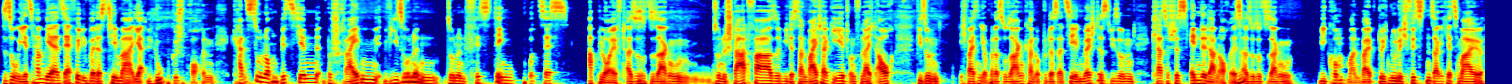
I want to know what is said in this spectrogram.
So, jetzt haben wir sehr viel über das Thema ja, Loop gesprochen. Kannst du noch ein bisschen beschreiben, wie so ein, so ein Fisting-Prozess abläuft? Also sozusagen so eine Startphase, wie das dann weitergeht und vielleicht auch wie so ein, ich weiß nicht, ob man das so sagen kann, ob du das erzählen möchtest, wie so ein klassisches Ende dann auch ist. Also sozusagen, wie kommt man? Weil durch, nur durch Fisten, sage ich jetzt mal,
